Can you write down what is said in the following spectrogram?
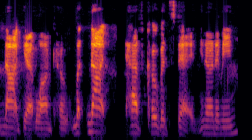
not get long COVID, not have COVID stay. You know what I mean?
